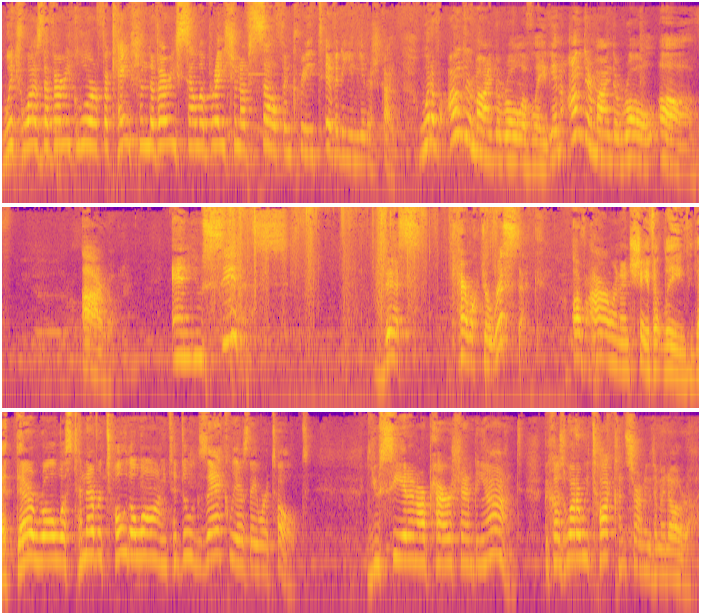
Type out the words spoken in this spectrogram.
which was the very glorification, the very celebration of self and creativity in Yiddishkeit, would have undermined the role of Levi and undermined the role of Aaron. And you see this, this characteristic of Aaron and Shevet Levi, that their role was to never toe the line, to do exactly as they were told. You see it in our parish and beyond. Because what are we taught concerning the menorah?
